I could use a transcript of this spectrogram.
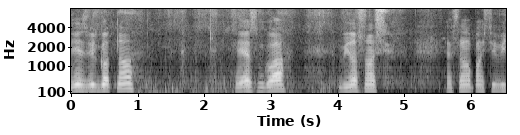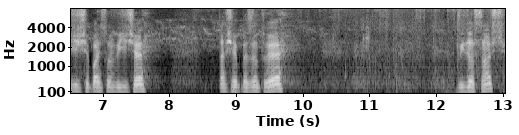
Jest wilgotno, jest mgła, widoczność, jak samo Państwo widzicie, Państwo widzicie, tak się prezentuje widoczność.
